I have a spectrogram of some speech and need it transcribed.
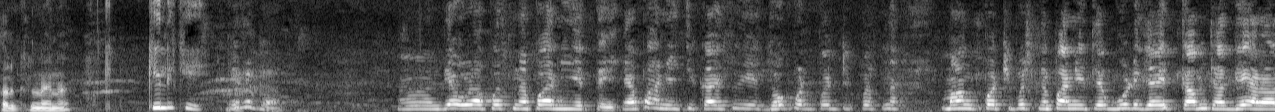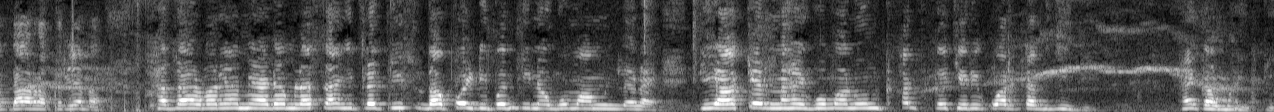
चालू केलं नाही ना? केली की. केलं का? हं, देवळापासनं पाणी येते ह्या पाण्याची काय सोय? झोपडपट्टीपासनं मांगपट्टीपासनं पाणी ते गुडघ्या इतकं आमच्या देरा दारात येणार हजार बऱ्या मॅडमला सांगितलं ती सुद्धा पडली पण तिनं गुमावलं नाही. ती अखेर नाही गुमावून खात कचेरी कोर्टात गेली. आहे का माहिती?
